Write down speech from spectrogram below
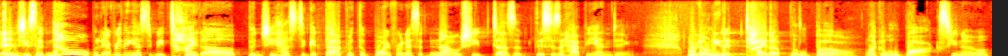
And she said, no, but everything has to be tied up and she has to get back with the boyfriend. I said, no, she doesn't. This is a happy ending. We don't need a tied up little bow, like a little box, you know?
